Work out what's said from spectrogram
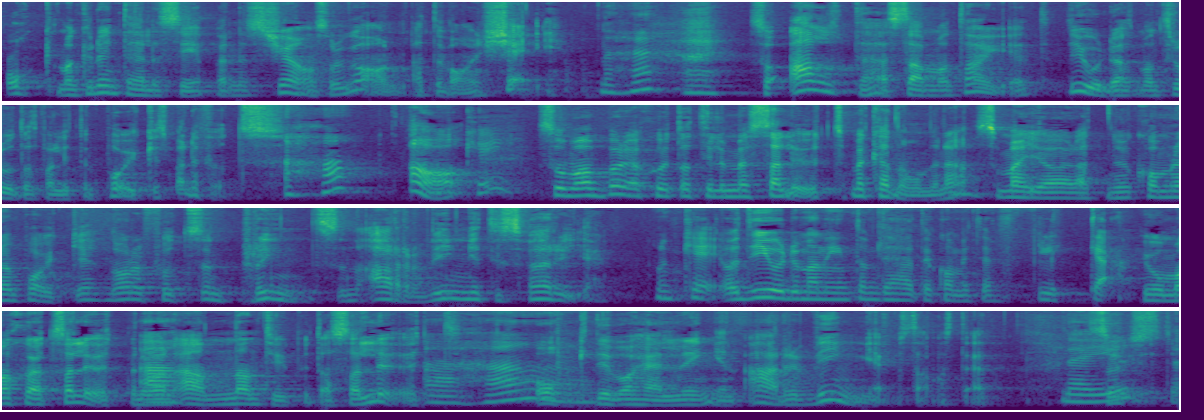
Och man kunde inte heller se på hennes könsorgan att det var en tjej. Nähä. Så allt det här sammantaget, det gjorde att man trodde att det var en liten pojke som hade fötts. Aha. Ja, okej. så man började skjuta till och med salut med kanonerna. Så man gör att nu kommer en pojke, nu har det fötts en prins, en arvinge till Sverige. Okej, och det gjorde man inte om det hade kommit en flicka? Jo, man sköt salut, men det var en annan typ av salut. Aha. Och det var heller ingen arvinge på samma sätt. Nej, så, just det.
